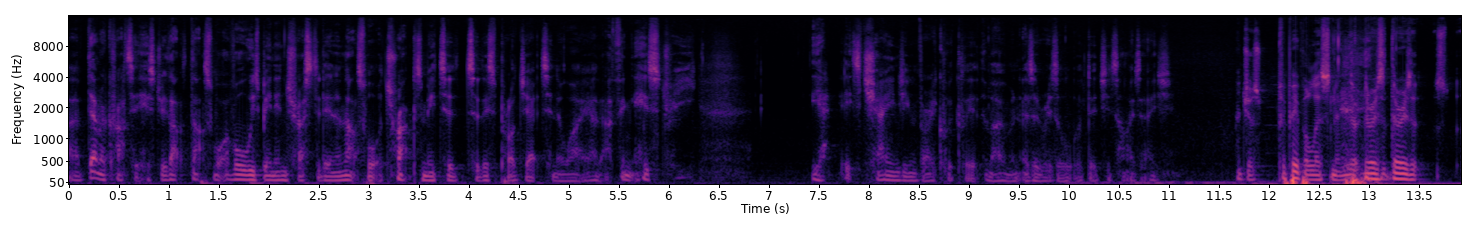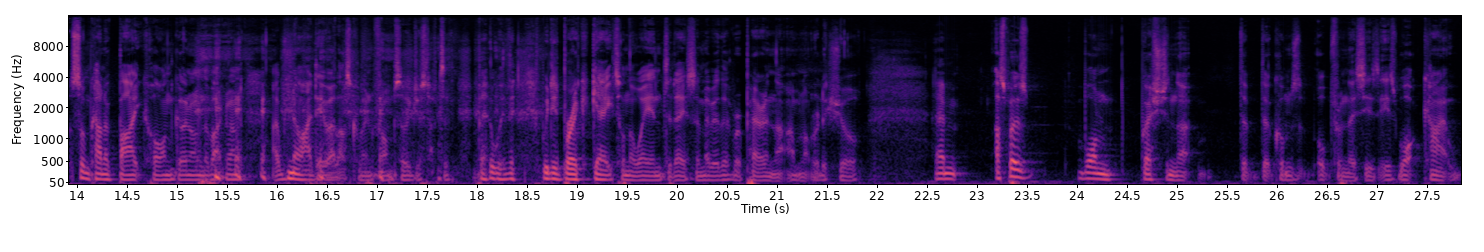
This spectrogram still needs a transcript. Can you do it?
Uh, democratic history. That's that's what I've always been interested in, and that's what attracts me to, to this project in a way. I, I think history, yeah, it's changing very quickly at the moment as a result of digitisation just for people listening, there, there is there is a, some kind of bike horn going on in the background. I have no idea where that's coming from, so we just have to bear with it. We did break a gate on the way in today, so maybe they're repairing that. I'm not really sure. Um, I suppose one question that, that that comes up from this is is what kind.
